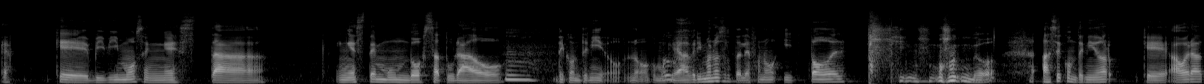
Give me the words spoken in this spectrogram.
es que vivimos en esta en este mundo saturado Mm. de contenido, ¿no? Como que abrimos nuestro teléfono y todo el mundo hace contenido que ahora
